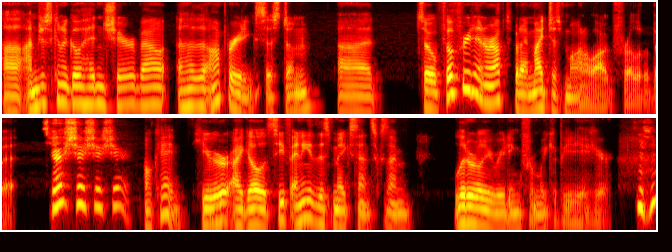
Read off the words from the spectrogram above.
uh I'm just going to go ahead and share about uh, the operating system. Uh so feel free to interrupt but I might just monologue for a little bit. Sure, sure, sure, sure. Okay, here I go. Let's see if any of this makes sense because I'm literally reading from Wikipedia here. Mhm.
